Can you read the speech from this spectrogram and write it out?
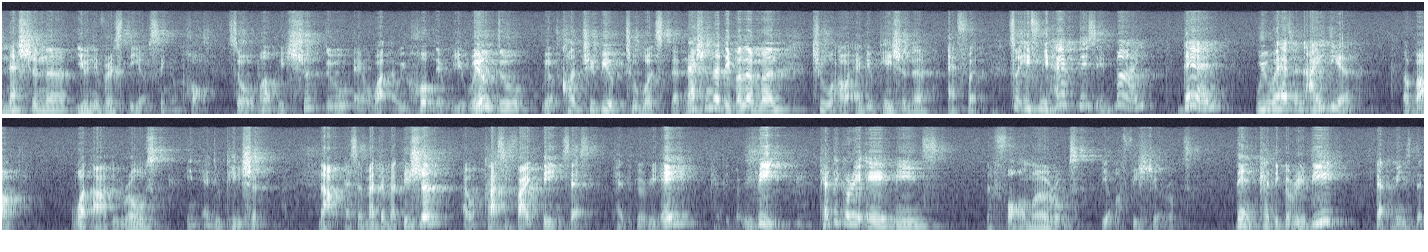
National University of Singapore. So what we should do and what we hope that we will do will contribute towards the national development through our educational effort. So if we have this in mind, then we will have an idea about what are the roles in education. Now, as a mathematician, I will classify things as category A, category B. Category A means the formal roles, the official roles. Then category B, that means the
